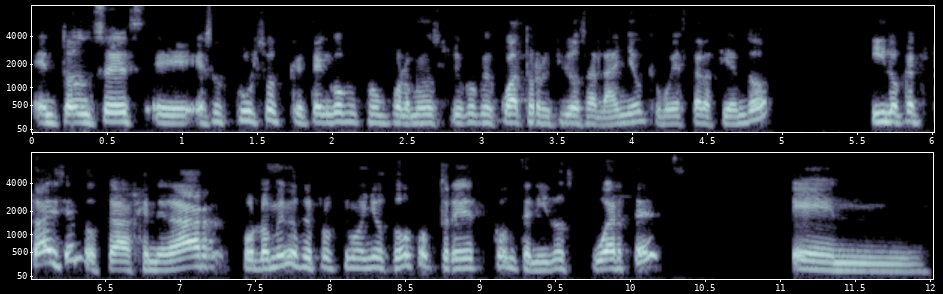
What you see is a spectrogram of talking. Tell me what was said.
Entonces, eh, esos cursos que tengo son por lo menos, yo creo que cuatro retiros al año que voy a estar haciendo y lo que te estaba diciendo, o sea, generar por lo menos el próximo año dos o tres contenidos fuertes en,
